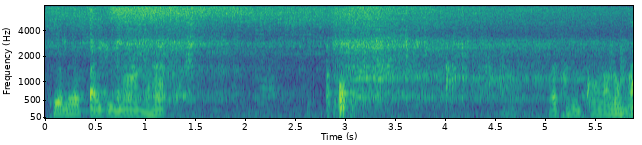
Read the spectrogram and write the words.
เพื่อไม่ให้ไฟติดหม้อนะฮะวัตถุดิบของเราลงไป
